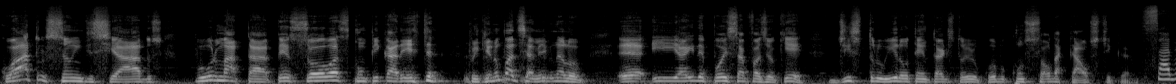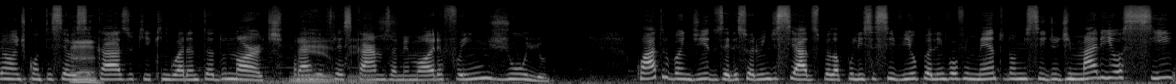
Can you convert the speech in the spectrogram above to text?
quatro são indiciados por matar pessoas com picareta, porque não pode ser amigo, né, Lobo? É, e aí depois sabe fazer o quê? Destruir ou tentar destruir o cubo com solda cáustica. Sabe onde aconteceu Ah. esse caso aqui, aqui em Guarantã do Norte? Para refrescarmos a memória, foi em julho. Quatro bandidos, eles foram indiciados pela Polícia Civil pelo envolvimento no homicídio de Marioci...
